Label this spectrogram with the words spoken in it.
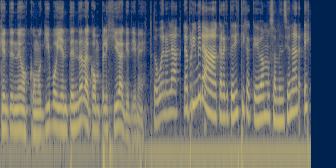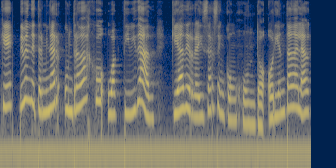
qué entendemos como equipo y entender la complejidad que tiene esto. Bueno, la, la primera característica que vamos a mencionar es que deben determinar un trabajo o actividad que ha de realizarse en conjunto, orientada a la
